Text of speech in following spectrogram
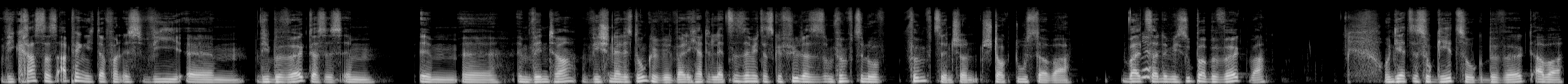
wie krass das abhängig davon ist, wie, ähm, wie bewölkt das ist im, im, äh, im Winter, wie schnell es dunkel wird, weil ich hatte letztens nämlich das Gefühl, dass es um 15.15 Uhr schon stockduster war, weil es Ja. dann nämlich super bewölkt war. Und jetzt ist so geht so bewölkt, aber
